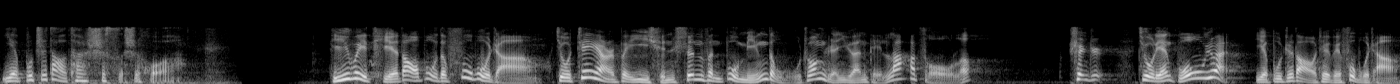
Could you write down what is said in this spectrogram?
也不知道他是死是活。一位铁道部的副部长就这样被一群身份不明的武装人员给拉走了，甚至就连国务院也不知道这位副部长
